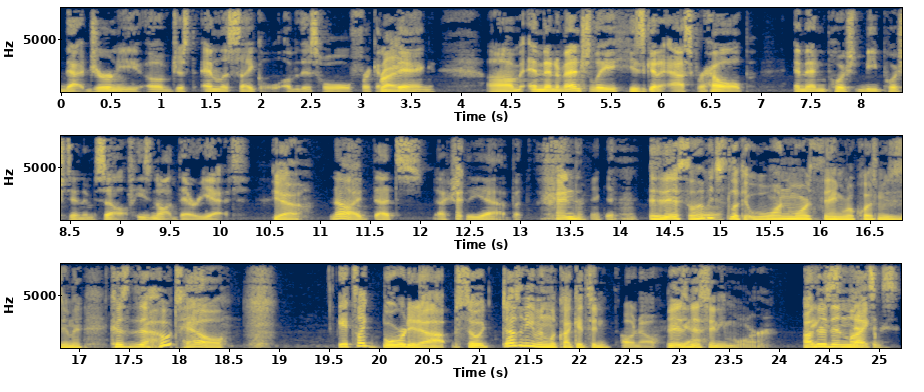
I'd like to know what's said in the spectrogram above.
that journey of just endless cycle of this whole freaking Right. thing. Um, and then eventually he's going to ask for help, and then push be pushed in himself. He's not there yet. Yeah. No, I, that's actually yeah, but And this, let me just look at one more thing real quick. Let me zoom in because the hotel, it's like boarded up, so it doesn't even look like it's in oh no, business anymore. Other than like ex-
